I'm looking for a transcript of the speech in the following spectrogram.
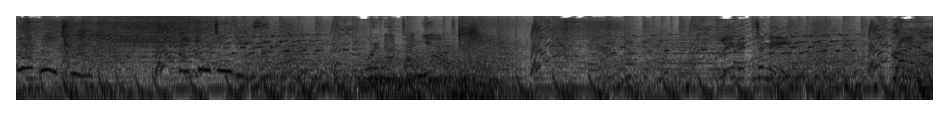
Let me try. I can do this. We're not done yet. Leave it to me. Right on!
